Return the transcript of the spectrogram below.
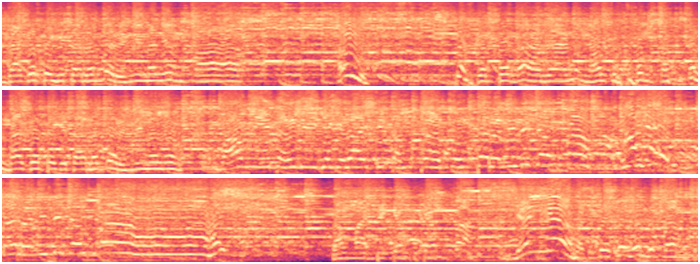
ಕೊಳದಾಗ ತೆಗಿತಾರ ಬರೀ ನಿನ್ನ ನೆಂಪ ಕಸ್ಕಂತ ನಮ್ಮ ಚಂಪ ಕೊಳದಾಗ ತೆಗಿತಾರ ಬರೀ ನಿನ್ನ ನೆಂಪ. ತಳ್ಳಿಗೆ ಗಿಡ ಐತಿ ತಂಪ ತುಂತರ ನಿಧಿ ತುಂತರ ಹೌ. ಕೆಂಪ ಕೆಂಪ ಎಣ್ಣೆ ಹೊಡ್ಬೇಕು ಒಂದು ಪಂಪ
